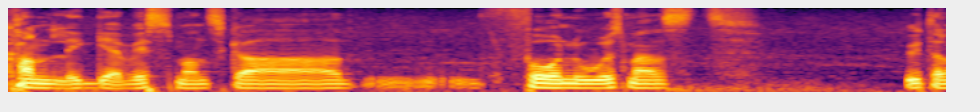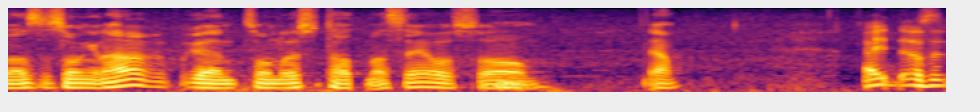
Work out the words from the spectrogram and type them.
kan ligge hvis man skal få noe som helst ut av denne sesongen her, rent sånn resultatmessig. Og så mm. ja. Nei, det, altså,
